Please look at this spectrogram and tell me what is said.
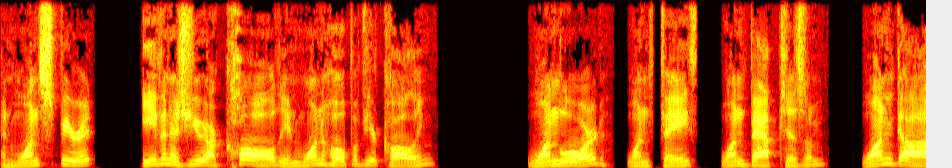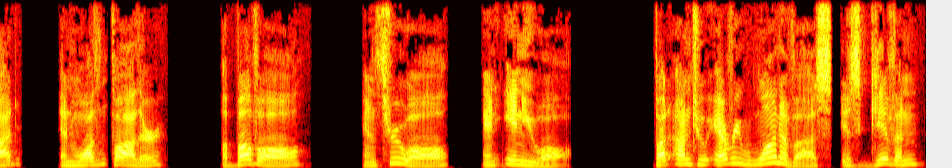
and one Spirit, even as you are called in one hope of your calling, one Lord, one faith, one baptism, one God, and one Father, above all, and through all, and in you all. But unto every one of us is given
